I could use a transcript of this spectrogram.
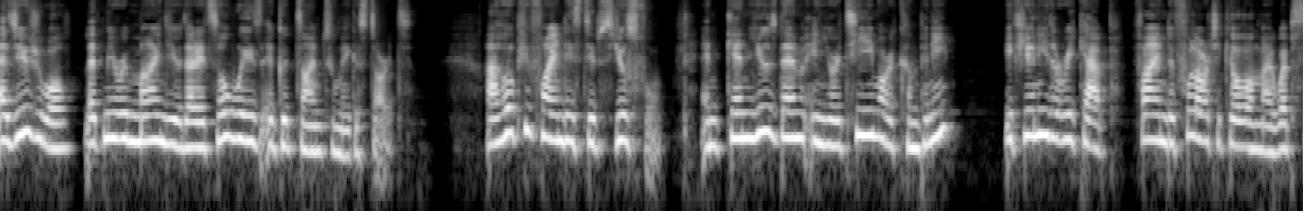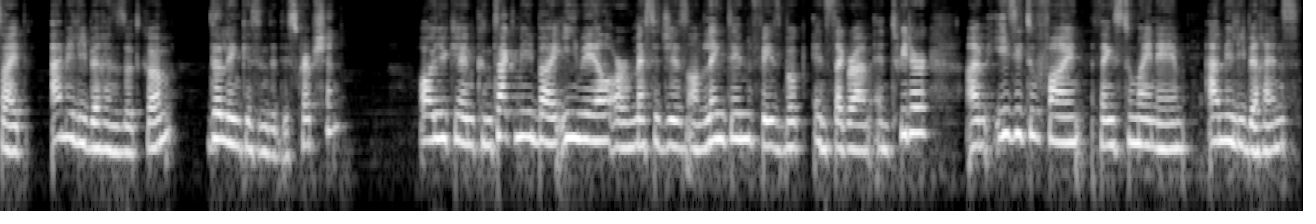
as usual, let me remind you that it's always a good time to make a start. I hope you find these tips useful and can use them in your team or company. If you need a recap, find the full article on my website, ameliebeerens.com. The link is in the description or you can contact me by email or messages on LinkedIn, Facebook, Instagram, and Twitter. I'm easy to find thanks to my name, Amélie Beerens.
